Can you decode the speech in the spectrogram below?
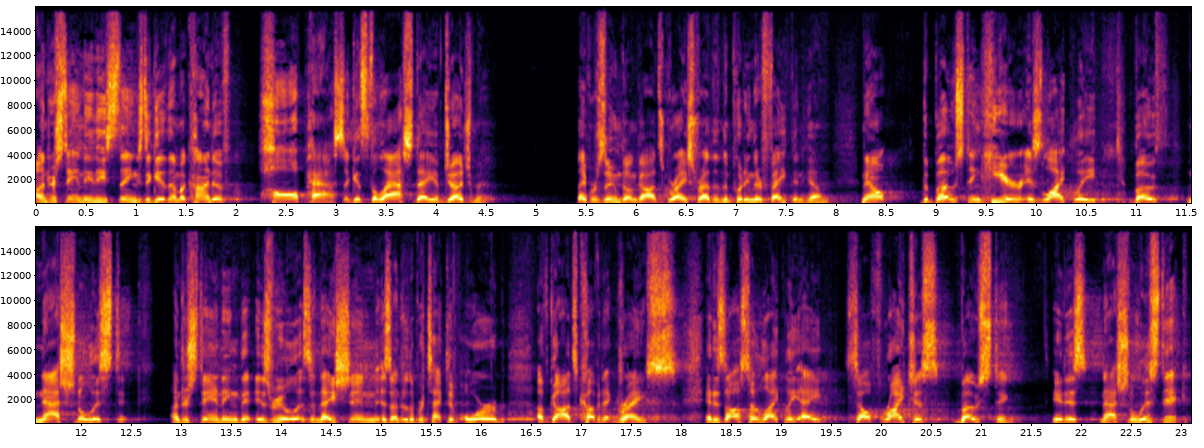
Understanding these things to give them a kind of hall pass against the last day of judgment. They presumed on God's grace rather than putting their faith in Him. Now, the boasting here is likely both nationalistic Understanding that Israel as a nation is under the protective orb of God's covenant grace. It is also likely a self righteous boasting. It is nationalistic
